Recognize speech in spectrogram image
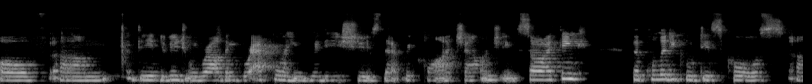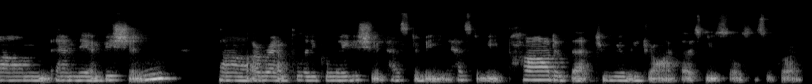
of um, the individual rather than grappling with the issues that require challenging. So I think the political discourse um, and the ambition uh, around political leadership has to be has to be part of that to really drive those new sources of growth.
